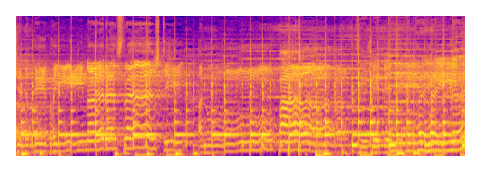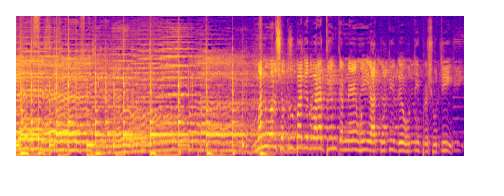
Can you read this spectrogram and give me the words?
जिनते भई नर सृष्टि अनुपा। मनु और शत्रुपा के द्वारा तीन कन्याएँ हुई, आकृति, देवहूति, प्रसूति।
